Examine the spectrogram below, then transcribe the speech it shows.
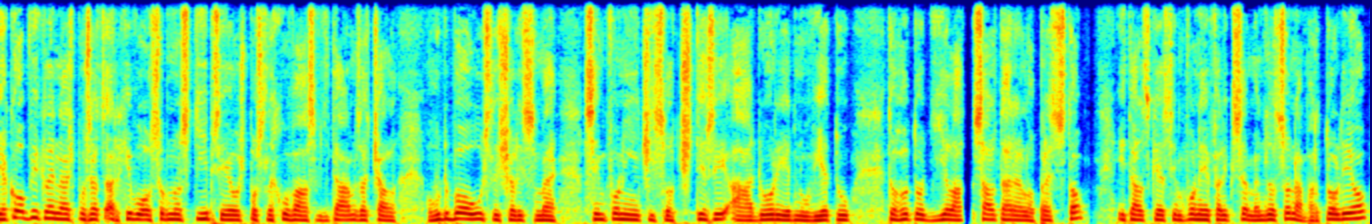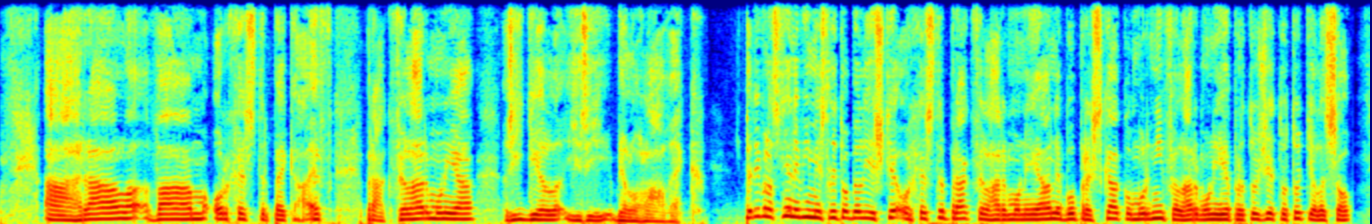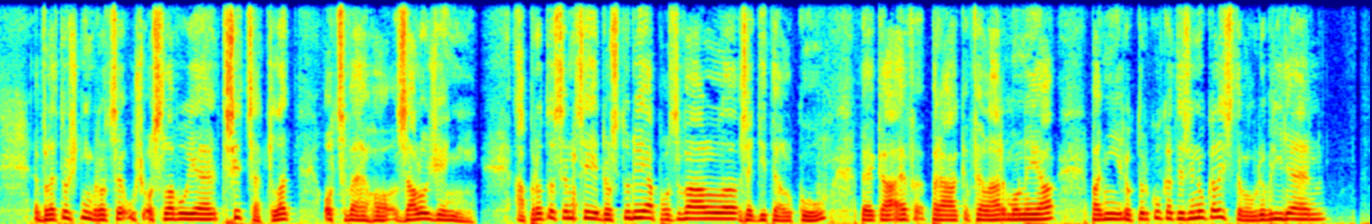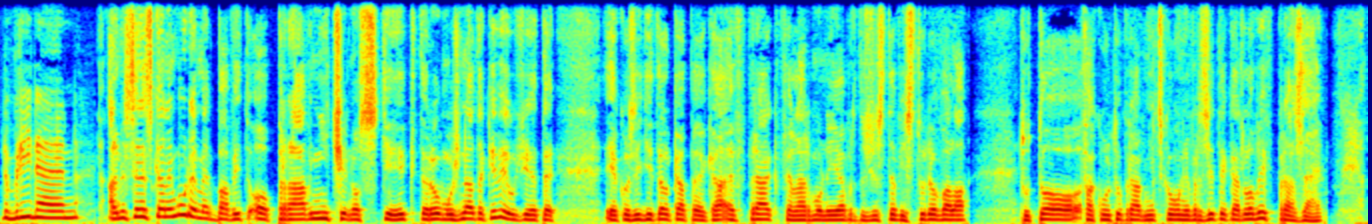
Jako obvykle náš pořad z archivu osobností, při jehož poslechu vás vítám, začal hudbou. Slyšeli jsme symfonii číslo 4 a dur jednu větu tohoto díla Saltarello Presto, italské symfonie Felixe Mendelssohna Bartoldio a hrál vám orchestr PKF Prague Philharmonia, řídil Jiří Bělohlávek. Tedy vlastně nevím, jestli to byl ještě orchestr Prague Philharmonia nebo Pražská komorní filharmonie, protože toto těleso v letošním roce už oslavuje 30 let od svého založení. A proto jsem si do studia pozval ředitelku PKF Prague Philharmonia, paní doktorku Kateřinu Kalistovou. Dobrý den. Dobrý den. Ale my se dneska nebudeme bavit o právní činnosti, kterou možná taky využijete jako ředitelka PKF Prague Filharmonia, protože jste vystudovala tuto fakultu právnickou univerzity Karlovy v Praze.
